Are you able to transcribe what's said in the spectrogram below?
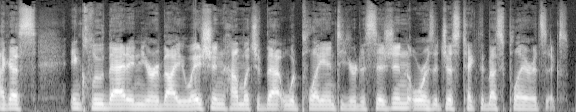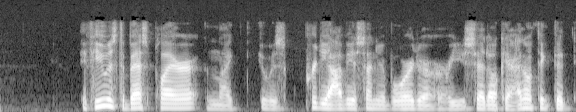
I guess include that in your evaluation? How much of that would play into your decision or is it just take the best player at six? If he was the best player and like it was pretty obvious on your board or, or you said okay I don't think that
